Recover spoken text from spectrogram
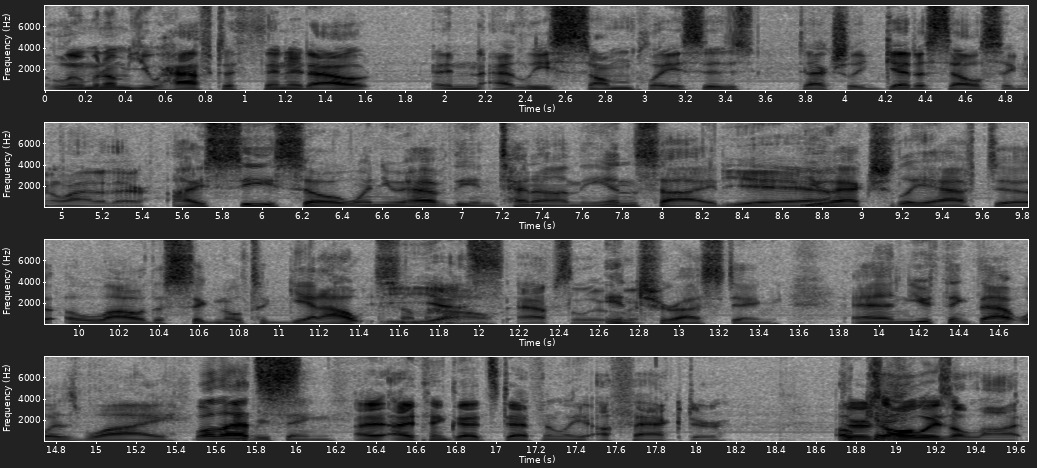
aluminum, you have to thin it out in at least some places to actually get a cell signal out of there. I see. So when you have the antenna on the inside, Yeah. you actually have to allow the signal to get out somehow. Yes, absolutely. Interesting. And you think that was why well, that's everything I, I think that's definitely a factor. There's Okay. always a lot.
